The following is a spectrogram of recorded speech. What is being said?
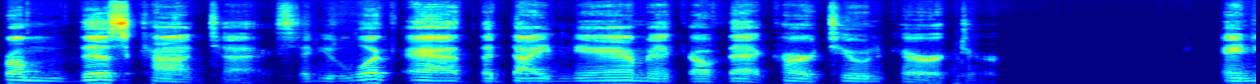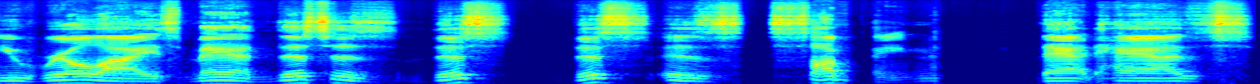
from this context and you look at the dynamic of that cartoon character and you realize man this is this this is something that has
